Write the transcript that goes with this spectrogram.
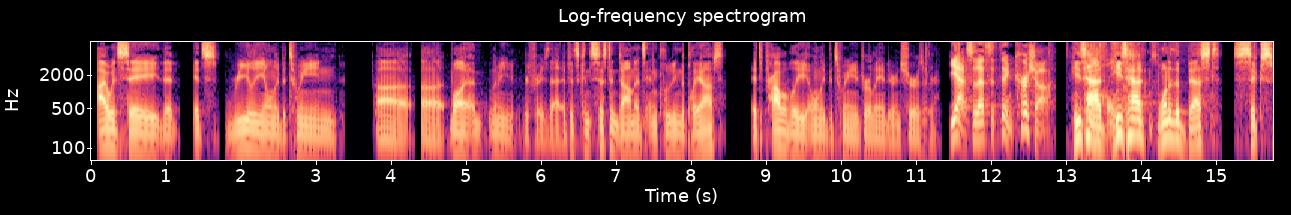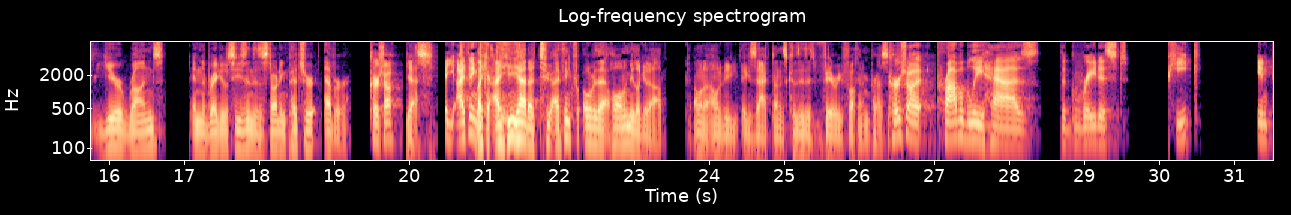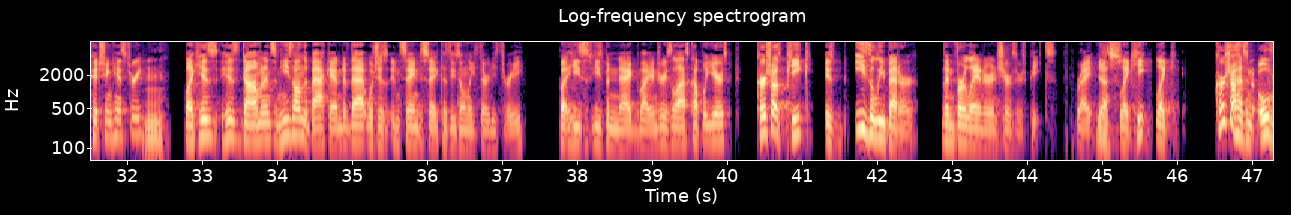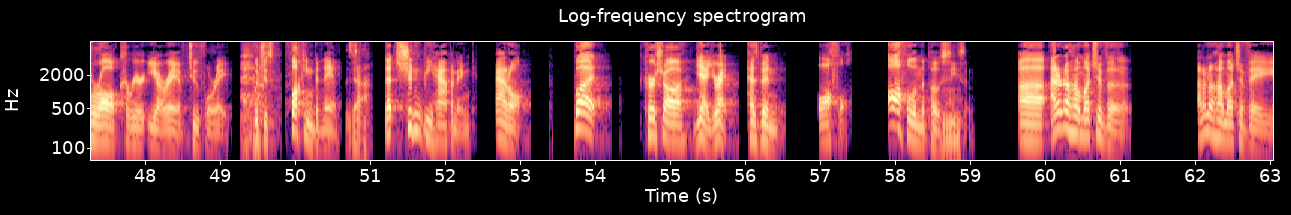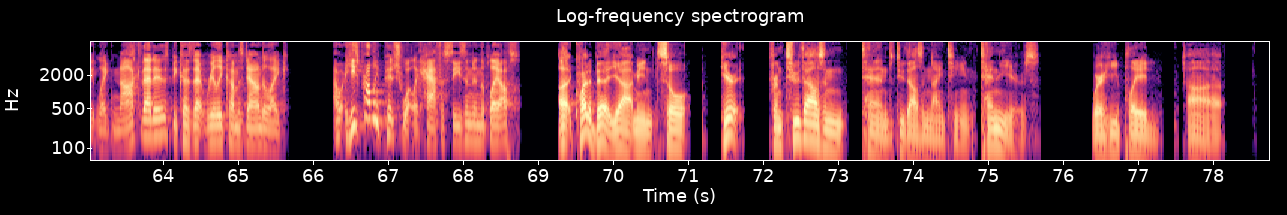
I would say that it's really only between. Uh, uh, well, uh, let me rephrase that. If it's consistent dominance, including the playoffs, it's probably only between Verlander and Scherzer. Yeah, so that's the thing. Kershaw. He's had he's had one of the best six year runs in the regular season as a starting pitcher ever. Kershaw. Yes, I think like I, he had a two. I think for, over that. whole. let me look it up. I want to I want to be exact on this because it is very fucking impressive. Kershaw probably has the greatest peak in pitching history. Mm. Like his his dominance, and he's on the back end of that, which is insane to say because he's only 33. But he's he's been nagged by injuries the last couple of years. Kershaw's peak is easily better than Verlander and Scherzer's peaks, right? Yes. Like he like Kershaw has an overall career ERA of 2.48, which is fucking bananas. Yeah. That shouldn't be happening at all. But Kershaw, yeah, you're right, has been awful, awful in the postseason. Uh, I don't know how much of a, I don't know how much of a like knock that is because that really comes down to like, he's probably pitched what like half a season in the playoffs. Uh, quite a bit, yeah. I mean, so here from 2010 to 2019, 10 years where he played, uh,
